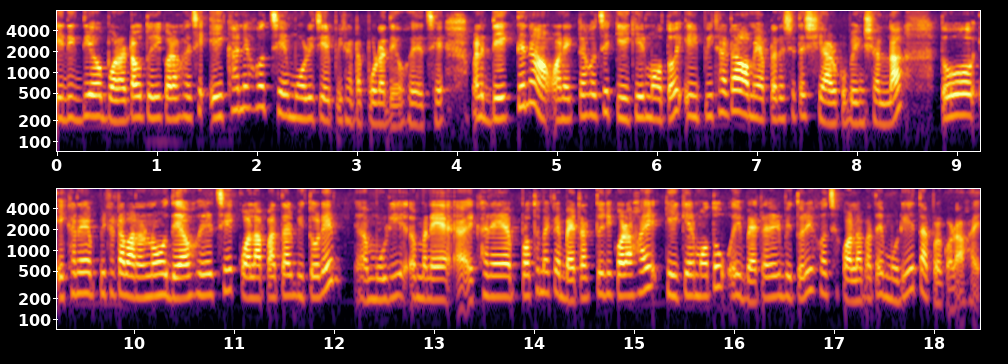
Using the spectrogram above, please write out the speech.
এই দিক দিয়েও বড়াটাও তৈরি করা হয়েছে। এইখানে হচ্ছে মরিচের পিঠাটা পোড়া দেওয়া হয়েছে। মানে দেখতে না অনেকটা হচ্ছে কেকের মতো। এই পিঠাটাও আমি আপনাদের সাথে শেয়ার করব ইনশাল্লাহ। তো এখানে পিঠাটা বানানো দেওয়া হয়েছে কলা পাতার ভিতরে মুড়ি মানে এখানে প্রথমে একটা ব্যাটার তৈরি করা হয় কেকের মতো। ওই ব্যাটারের ভিতরেই হচ্ছে কলা পাতায় মুড়িয়ে তারপর করা হয়।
